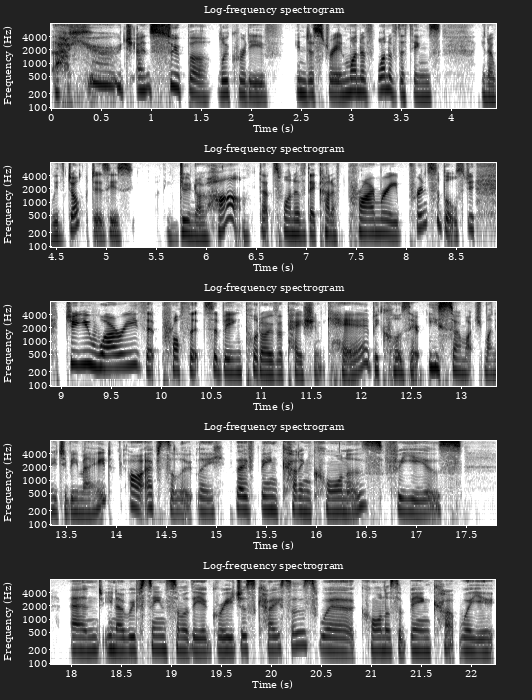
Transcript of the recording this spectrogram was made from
a huge and super lucrative industry. And one of one of the things, you know, with doctors is I think do no harm. That's one of their kind of primary principles. Do, do you worry that profits are being put over patient care because there is so much money to be made? Oh, absolutely. They've been cutting corners for years. And, you know, we've seen some of the egregious cases where corners are being cut, where you,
